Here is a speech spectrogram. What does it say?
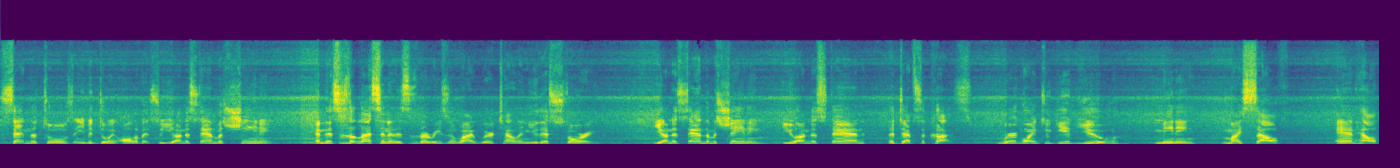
setting the tools and you've been doing all of it. So you understand machining. And this is the lesson and this is the reason why we're telling you this story. You understand the machining. You understand the depths of cuts. We're going to give you, meaning myself and help,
